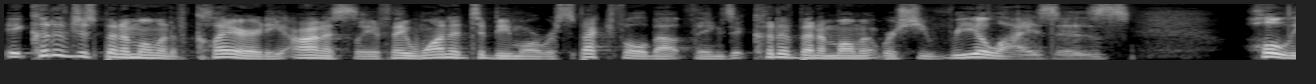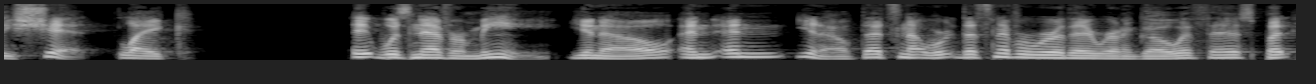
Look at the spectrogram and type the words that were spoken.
it could have just been a moment of clarity. Honestly, if they wanted to be more respectful about things, it could have been a moment where she realizes, "Holy shit!" Like it was never me, you know, and and you know that's not where that's never where they were going to go with this. But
